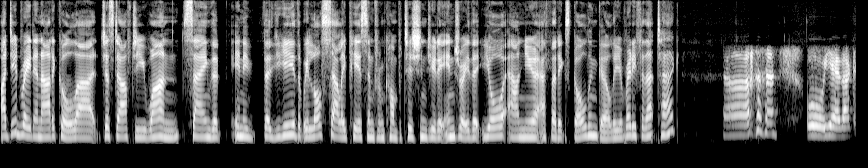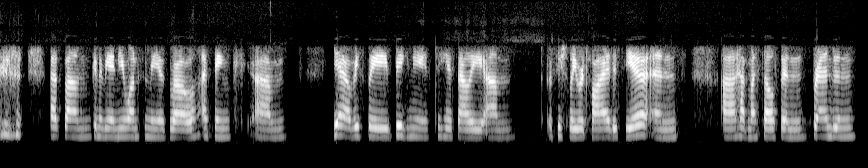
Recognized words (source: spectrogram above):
I did read an article uh, just after you won saying that in the year that we lost Sally Pearson from competition due to injury, that you're our new athletics golden girl. Are you ready for that tag? Uh, oh yeah, that could, that's um, going to be a new one for me as well. I think, um, yeah, obviously big news to hear Sally um, officially retire this year, and uh, have myself and Brandon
